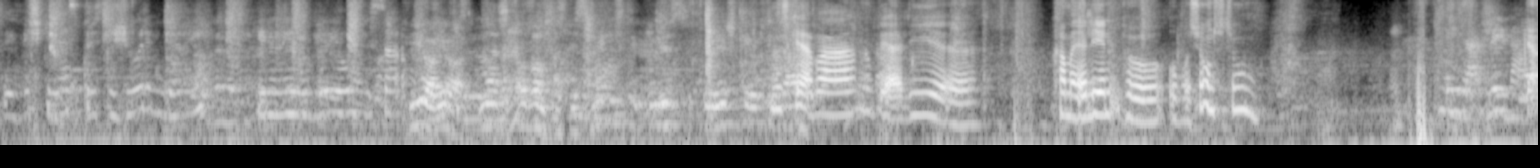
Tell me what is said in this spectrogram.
Tai biški mes prisižiūrim gerai ir jinai labai jau visa Jo, jo, mes kalbam apie slenkstį, kuris kuriškai Nu skal jeg bare, nu bliver jeg lige, øh, kommer jeg lige ind på operationsstuen. Ja.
